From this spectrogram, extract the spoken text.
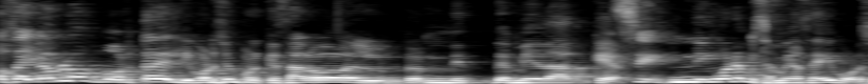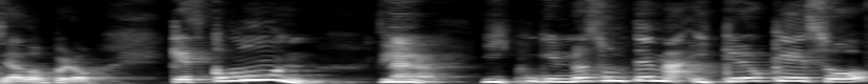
o sea, yo hablo ahorita del divorcio porque es algo de, mi, de mi edad que ninguna de mis amigas se ha divorciado, pero que es común. Y- Claro. Y, que no es un tema. Y creo que eso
